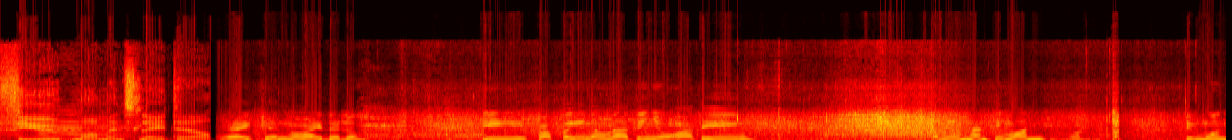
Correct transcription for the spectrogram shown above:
few moments later. Right yan mga idol oh. Ipapainan natin yung ating ano yun han? Timon? Timon. Timon.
